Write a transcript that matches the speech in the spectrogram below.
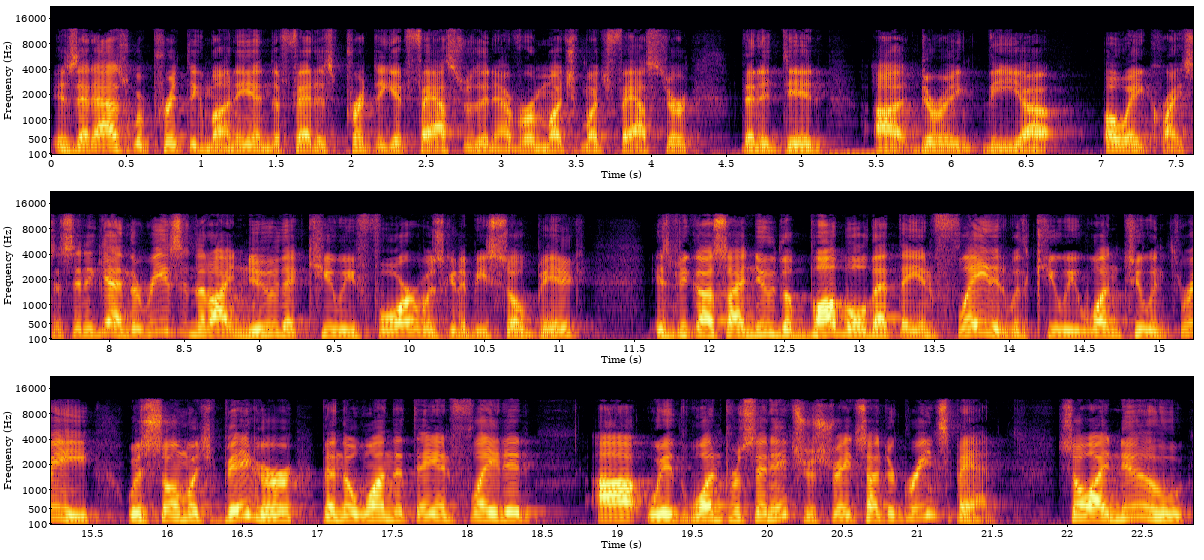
is that as we're printing money, and the Fed is printing it faster than ever, much, much faster than it did uh, during the uh, 08 crisis. And again, the reason that I knew that QE4 was going to be so big is because I knew the bubble that they inflated with QE1, 2, and 3 was so much bigger than the one that they inflated uh, with 1% interest rates under Greenspan. So I knew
